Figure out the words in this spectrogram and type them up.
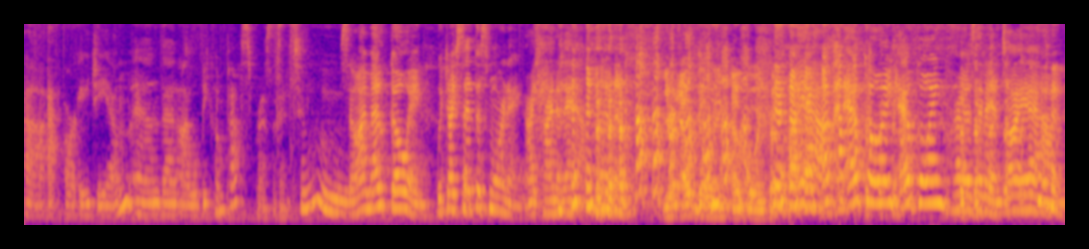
Uh, at our AGM, and then I will become past president. Ooh. So I'm outgoing, which I said this morning. I kind of am. You're an outgoing, outgoing president. I am an outgoing, outgoing president. I am.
